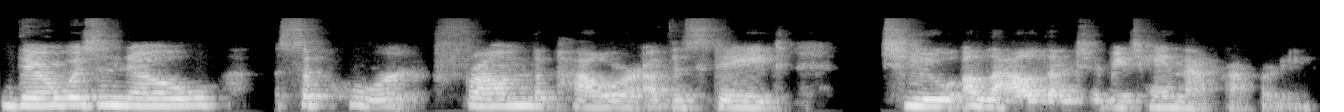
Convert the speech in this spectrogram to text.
there was no support from the power of the state to allow them to retain that property.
